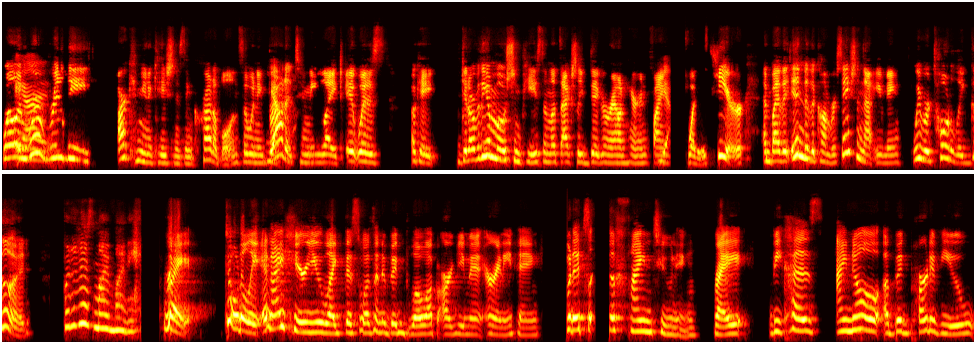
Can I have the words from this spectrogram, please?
Well, and, and we're really our communication is incredible. And so when he brought yeah. it to me, like it was, okay, get over the emotion piece and let's actually dig around here and find yeah. what is here. And by the end of the conversation that evening, we were totally good, but it is my money. Right. Totally. And I hear you like this wasn't a big blow up argument or anything, but it's the fine tuning, right? Because I know a big part of you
